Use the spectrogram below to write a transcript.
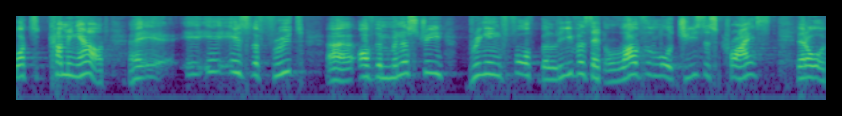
what's coming out. Uh, is the fruit uh, of the ministry bringing forth believers that love the Lord Jesus Christ, that are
